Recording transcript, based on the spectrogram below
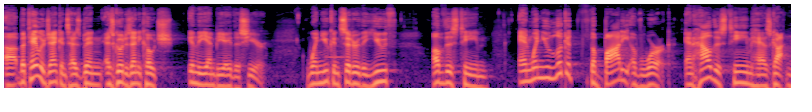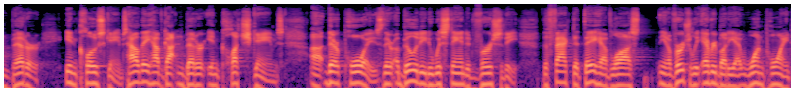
Uh, but Taylor Jenkins has been as good as any coach in the NBA this year. When you consider the youth of this team. And when you look at the body of work and how this team has gotten better in close games, how they have gotten better in clutch games, uh, their poise, their ability to withstand adversity, the fact that they have lost, you know, virtually everybody at one point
